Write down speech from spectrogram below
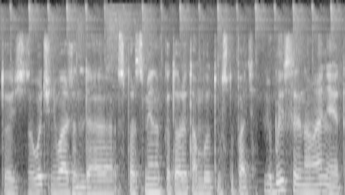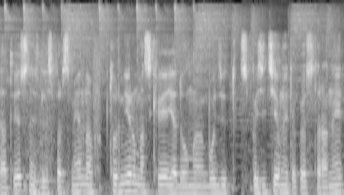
То есть очень важен для спортсменов, которые там будут выступать. Любые соревнования – это ответственность для спортсменов. Турнир в Москве, я думаю, будет с позитивной такой стороны,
